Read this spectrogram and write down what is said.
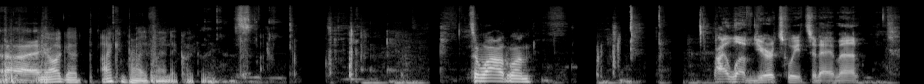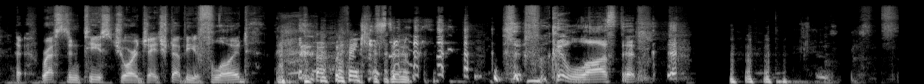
uh, You're all good. I can probably find it quickly. it's a wild one. I loved your tweet today, man. Rest in peace, George H. W. Floyd. Thank you. Fucking lost it.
